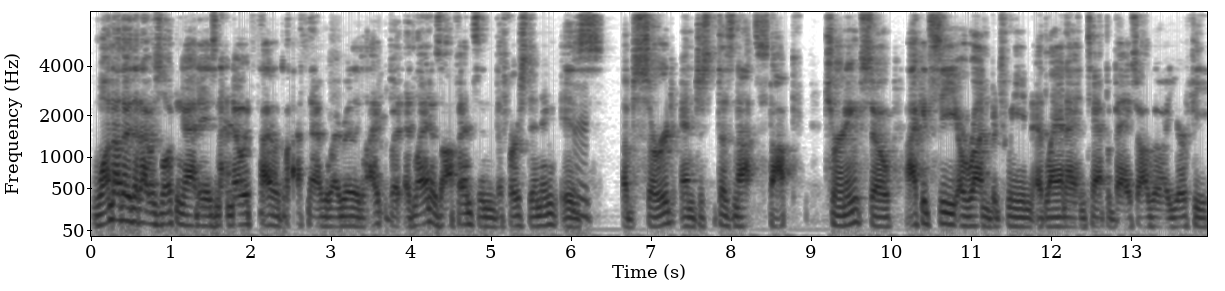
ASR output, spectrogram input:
one other that I was looking at is, and I know it's Tyler Glasnow, who I really like, but Atlanta's offense in the first inning is mm. absurd and just does not stop churning. So I could see a run between Atlanta and Tampa Bay. So I'll go a YRFI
